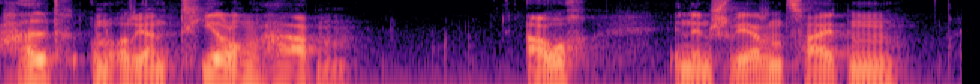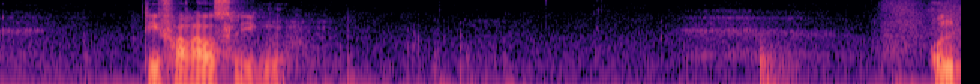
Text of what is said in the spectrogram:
Halt und Orientierung haben, auch in den schweren Zeiten, die vorausliegen. Und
